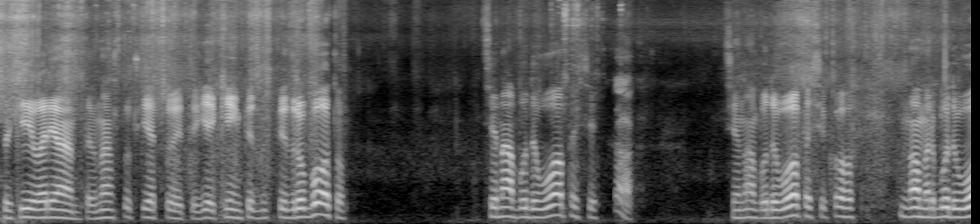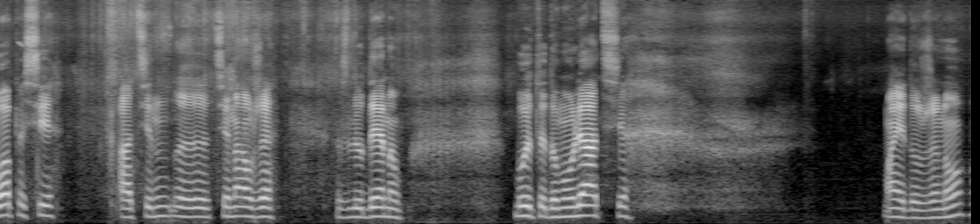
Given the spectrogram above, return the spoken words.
отакі варіанти. У нас тут є, чуєте, є кінь під, під роботу. Ціна буде в описі. так. Ціна буде в описі, кого номер буде в описі, а цін, е, ціна вже з людиною будете домовлятися. Має довжину.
